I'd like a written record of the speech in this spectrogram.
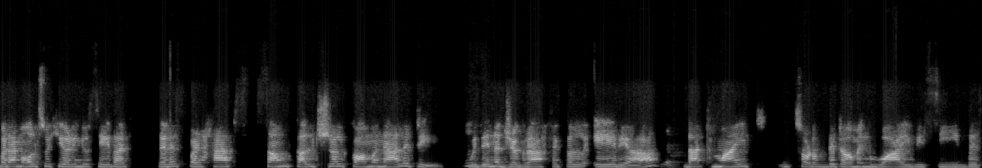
But I'm also hearing you say that there is perhaps some cultural commonality within a mm-hmm. geographical area yeah. that might sort of determine why we see this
